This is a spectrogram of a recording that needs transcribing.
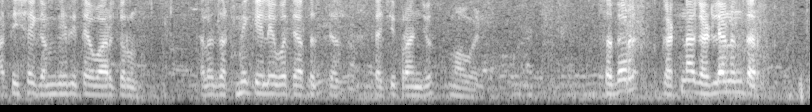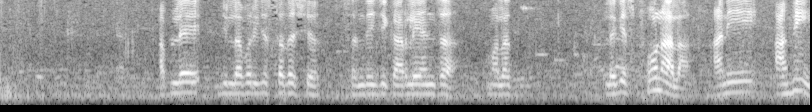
अतिशय गंभीररित्या वार करून त्याला जखमी केले व त्यातच त्याची प्राणज्योत मावळली. सदर घटना घडल्यानंतर आपले जिल्हा परिषद सदस्य संदेशजी कारले यांचा मला लगेच फोन आला आणि आम्ही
